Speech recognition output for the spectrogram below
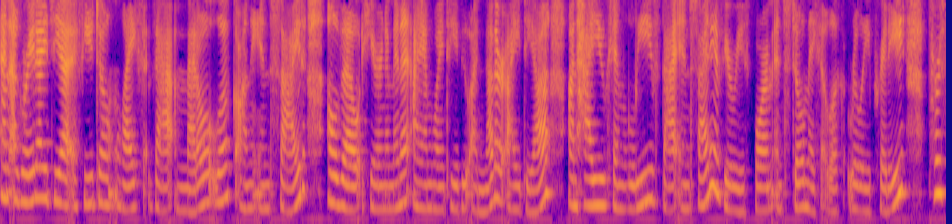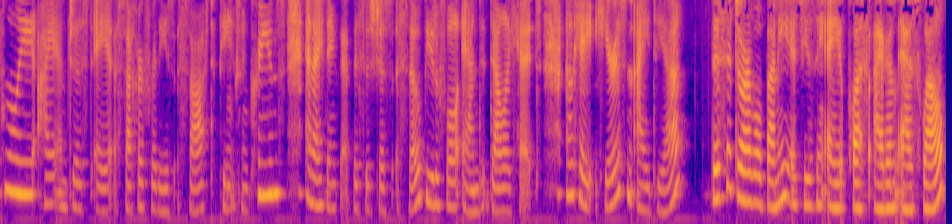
and a great idea if you don't like like that metal look on the inside. Although here in a minute, I am going to give you another idea on how you can leave that inside of your wreath form and still make it look really pretty. Personally, I am just a sucker for these soft pinks and creams, and I think that this is just so beautiful and delicate. Okay, here's an idea. This adorable bunny is using a plus item as well,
